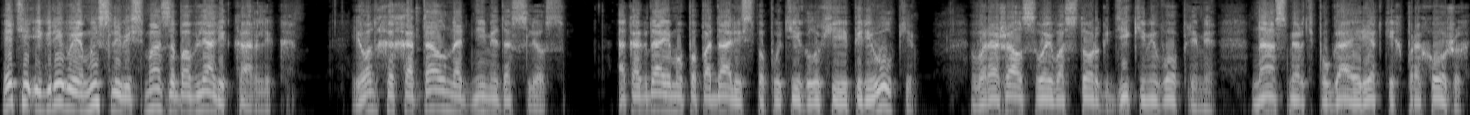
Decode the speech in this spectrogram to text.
Эти игривые мысли весьма забавляли карлик, и он хохотал над ними до слез. А когда ему попадались по пути глухие переулки, выражал свой восторг дикими воплями, насмерть пугая редких прохожих,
